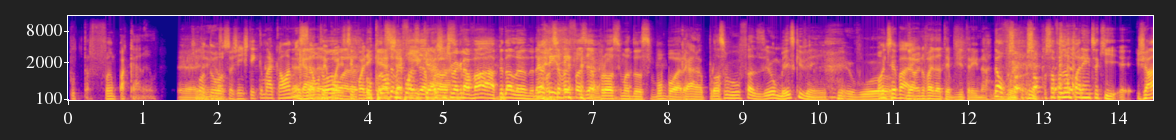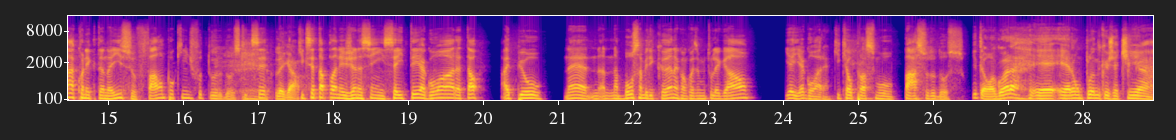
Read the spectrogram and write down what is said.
puta, fã pra caramba. É, Pô. Doce, a gente tem que marcar uma Cara, missão então, depois desse o O podcast. próximo vai fazer a podcast a gente vai gravar pedalando, né? Não, Quando você vai fazer a próxima, Doce? Vambora. Cara, a próxima eu vou fazer o mês que vem. Eu vou. Onde você vai? Não, não vai dar tempo de treinar. Não, só, só, só fazer um parênteses aqui. É, Já conectando a isso, fala um pouquinho de futuro, Doce. O que, que você Legal. O que, que você tá planejando, assim, CIT agora tal? IPO, né, na, na Bolsa Americana, que é uma coisa muito legal. E aí, agora? O que, que é o próximo passo do Doço? Então, agora é, era um plano que eu já tinha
